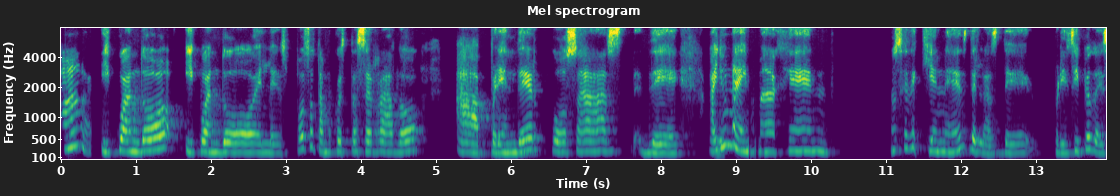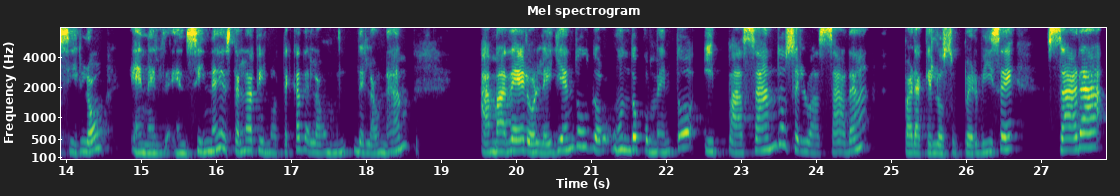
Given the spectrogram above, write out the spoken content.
Ah, y cuando, y cuando el esposo tampoco está cerrado a aprender cosas de, hay una imagen, no sé de quién es, de las de principio de siglo, en el en cine, está en la filmoteca de la, de la UNAM, a Madero leyendo un documento y pasándoselo a Sara para que lo supervise. Sara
